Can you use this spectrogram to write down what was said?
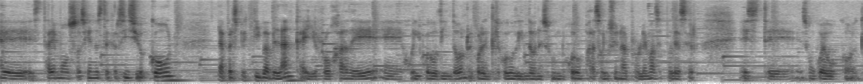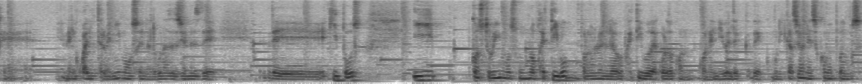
eh, estaremos haciendo este ejercicio con la perspectiva blanca y roja de eh, juego Dindon. Recuerden que el juego Dindon es un juego para solucionar problemas, se puede hacer este es un juego que, en el cual intervenimos en algunas sesiones de, equipos y construimos un objetivo, por ejemplo el objetivo de acuerdo con, el nivel de, comunicación es cómo podemos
